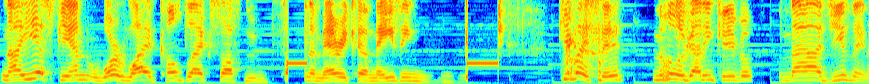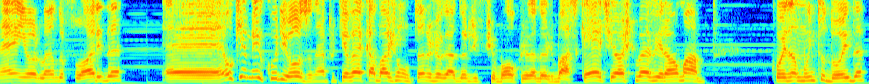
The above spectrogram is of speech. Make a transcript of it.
na ESPN Worldwide Complex of the America Amazing que vai ser num lugar incrível na Disney, né, em Orlando, Flórida. É, o que é meio curioso, né? Porque vai acabar juntando jogador de futebol com jogador de basquete. E eu acho que vai virar uma coisa muito doida.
